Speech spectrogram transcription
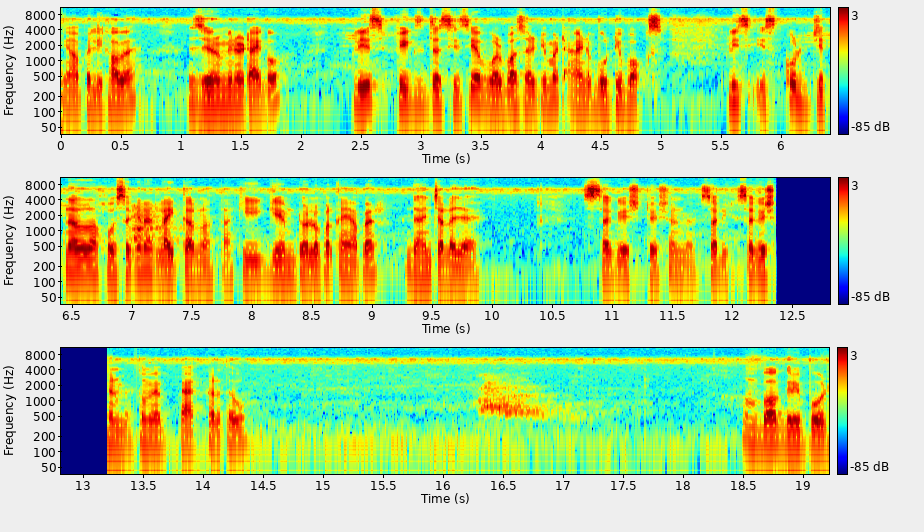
यहाँ पर लिखा हुआ है zero minute ago please fix the C C F world boss ultimate and booty box please इसको जितना ज़्यादा हो सके ना लाइक करना ताकि गेम डेवलपर का यहाँ पर ध्यान चला जाए। सगे स्टेशन में सॉरी सगे स्टेशन में तो मैं पैक करता हूँ। बग रिपोर्ट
